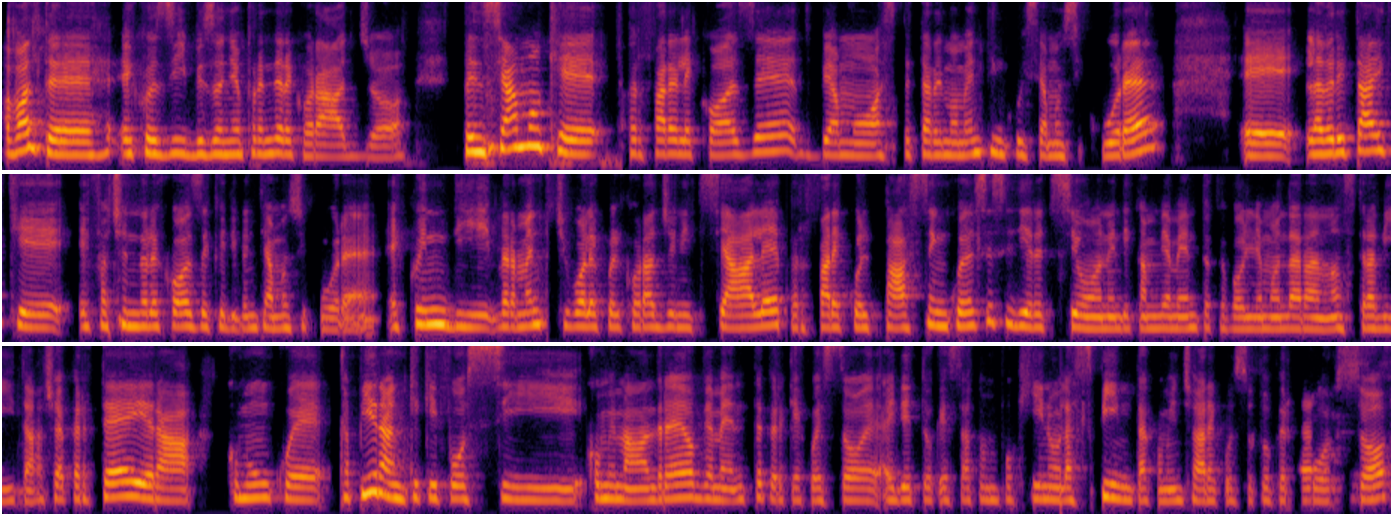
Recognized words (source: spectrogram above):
A volte è così, bisogna prendere coraggio. Pensiamo che per fare le cose dobbiamo aspettare il momento in cui siamo sicure e la verità è che è facendo le cose che diventiamo sicure e quindi veramente ci vuole quel coraggio iniziale per fare quel passo in qualsiasi direzione di cambiamento che vogliamo andare nella nostra vita. Cioè per te era comunque capire anche chi fossi come madre, ovviamente, perché questo hai detto che è stato un pochino la spinta a cominciare questo tuo percorso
